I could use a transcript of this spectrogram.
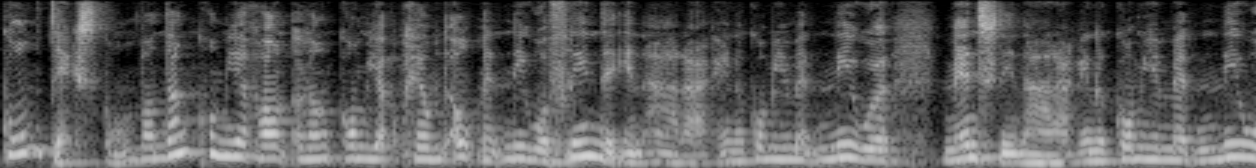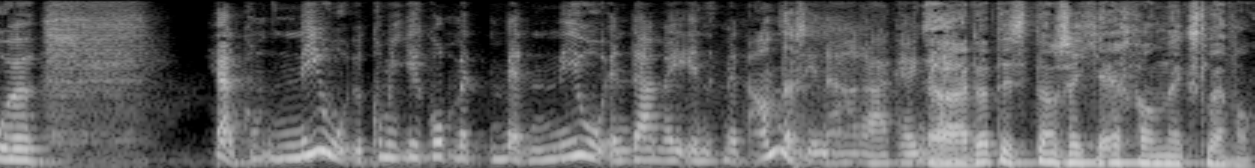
context komt. Want dan kom je gewoon, dan kom je op een gegeven moment ook met nieuwe vrienden in aanraking. En dan kom je met nieuwe mensen in aanraking. En dan kom je met nieuwe. Ja, komt nieuw, kom je, je komt met, met nieuw en daarmee in, met anders in aanraking. Ja, dat is, dan zit je echt al next level.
